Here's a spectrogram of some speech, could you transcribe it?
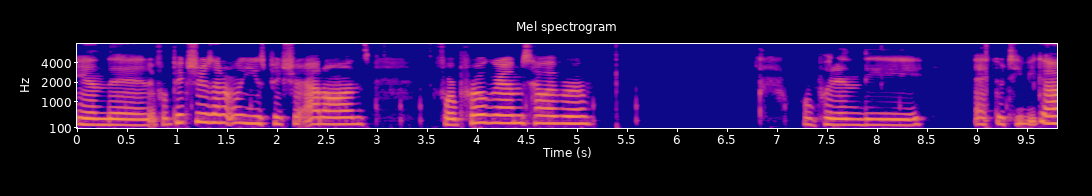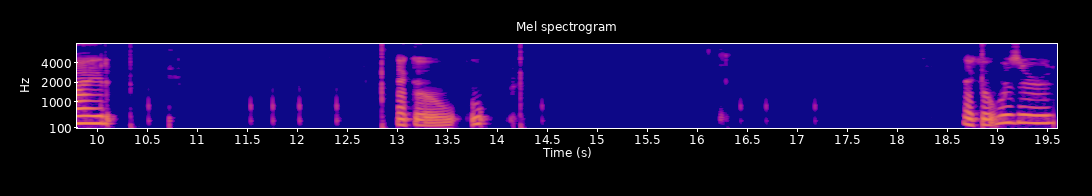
And then for pictures, I don't really use picture add-ons. For programs, however, we'll put in the Echo TV Guide, Echo, Echo Wizard,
